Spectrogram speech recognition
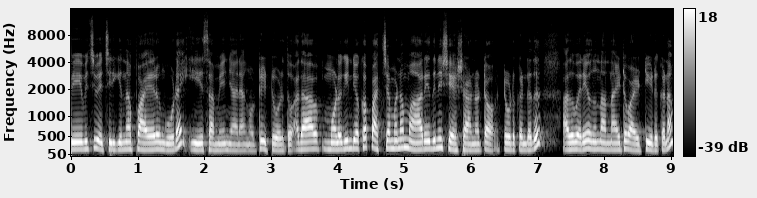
വേവിച്ച് വെച്ചിരിക്കുന്ന പയറും കൂടെ ഈ സമയം ഞാൻ അങ്ങോട്ട് ഇട്ട് കൊടുത്തു. അത് ആ മുളകിന്റെയൊക്കെ പച്ചമണം മാറിയതിന് ശേഷമാണ് കേട്ടോ ഇട്ട് കൊടുക്കേണ്ടത്. അതുവരെ ഒന്ന് നന്നായിട്ട് വഴറ്റിയെടുക്കണം.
